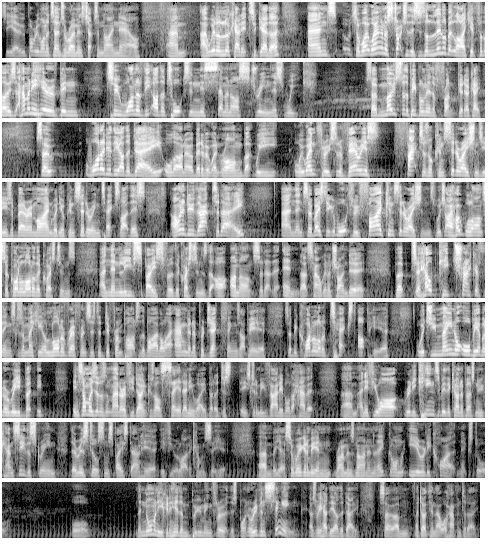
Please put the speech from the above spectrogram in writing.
So, yeah, we probably want to turn to Romans chapter 9 now. Um, and we're going to look at it together. And so, what we're going to structure this is a little bit like it for those. How many here have been to one of the other talks in this seminar stream this week? So, most of the people near the front. Good, okay. So, what I did the other day, although I know a bit of it went wrong, but we, we went through sort of various factors or considerations you need to bear in mind when you're considering text like this. I want to do that today. And then, so basically, walk through five considerations, which I hope will answer quite a lot of the questions, and then leave space for the questions that are unanswered at the end. That's how I'm going to try and do it. But to help keep track of things, because I'm making a lot of references to different parts of the Bible, I am going to project things up here. So there'll be quite a lot of text up here, which you may not all be able to read, but it, in some ways it doesn't matter if you don't because I'll say it anyway, but I just, it's going to be valuable to have it. Um, and if you are really keen to be the kind of person who can see the screen, there is still some space down here if you would like to come and sit here. Um, but yeah, so we're going to be in Romans 9, and they've gone eerily quiet next door. Or then normally you can hear them booming through at this point, or even singing as we had the other day. So um, I don't think that will happen today.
